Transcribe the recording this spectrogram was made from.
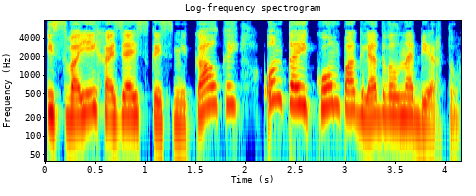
и своей хозяйской смекалкой, он тайком поглядывал на Берту.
